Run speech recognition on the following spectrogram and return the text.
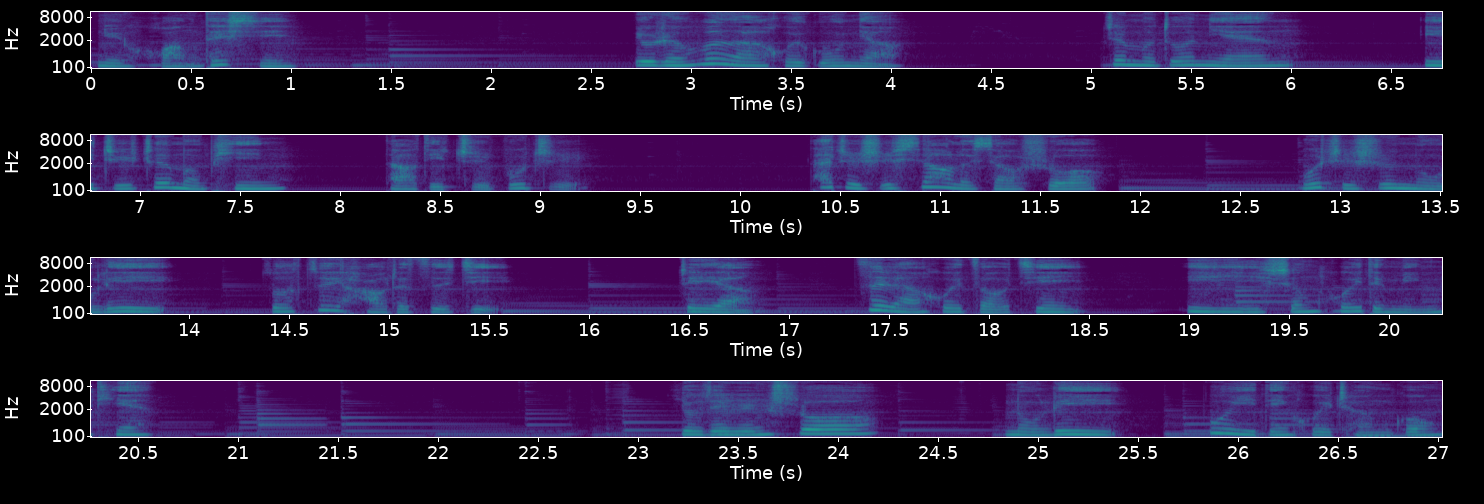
女皇的心。有人问阿辉姑娘：“这么多年，一直这么拼，到底值不值？”她只是笑了笑说：“我只是努力。”做最好的自己，这样自然会走进熠熠生辉的明天。有的人说，努力不一定会成功，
